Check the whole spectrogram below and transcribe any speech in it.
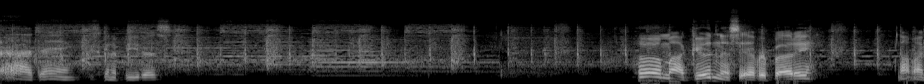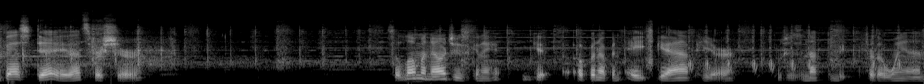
Ah, dang, he's gonna beat us. Oh my goodness, everybody. Not my best day, that's for sure. So Lomanoju's gonna get open up an eight gap here which is enough be, for the win.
